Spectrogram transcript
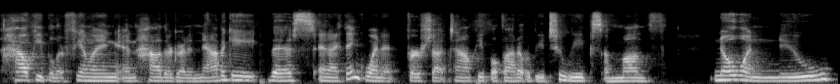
how people are feeling and how they're going to navigate this. And I think when it first shut down, people thought it would be two weeks, a month. No one knew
